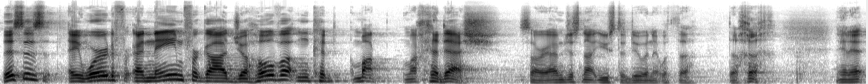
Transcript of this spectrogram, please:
This is a word, for, a name for God, Jehovah Makadesh. Sorry, I'm just not used to doing it with the the in it.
